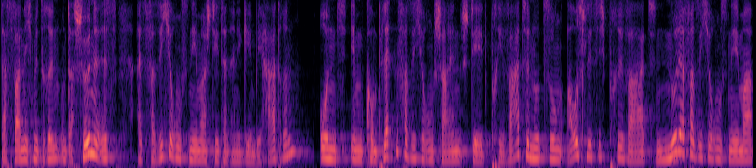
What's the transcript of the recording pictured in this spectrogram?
Das war nicht mit drin. Und das Schöne ist, als Versicherungsnehmer steht dann eine GmbH drin und im kompletten Versicherungsschein steht private Nutzung, ausschließlich privat, nur der Versicherungsnehmer,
